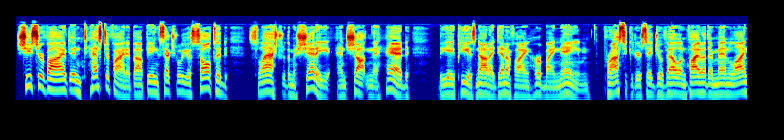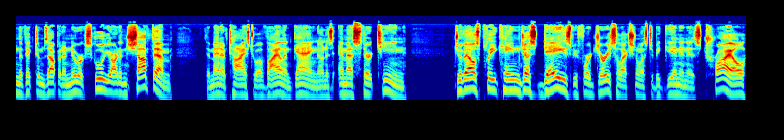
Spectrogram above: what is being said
She survived and testified about being sexually assaulted, slashed with a machete, and shot in the head. The AP is not identifying her by name. Prosecutors say Jovel and five other men lined the victims up in a Newark schoolyard and shot them. The men have ties to a violent gang known as MS 13. Jovel's plea came just days before jury selection was to begin in his trial.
